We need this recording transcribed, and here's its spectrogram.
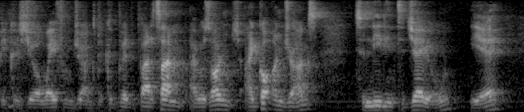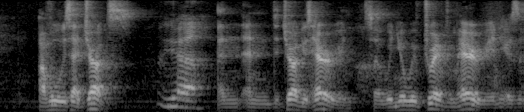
because you're away from drugs. Because but by the time I was on, I got on drugs to lead into jail. Yeah, I've always had drugs Yeah. and and the drug is heroin. So when you're withdrawing from heroin, it was a,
